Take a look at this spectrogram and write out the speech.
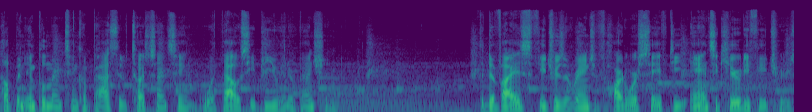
help in implementing capacitive touch sensing without CPU intervention. The device features a range of hardware safety and security features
